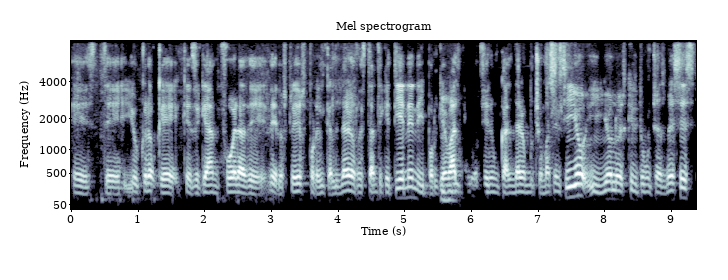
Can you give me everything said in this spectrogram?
Este, yo creo que, que se quedan fuera de, de, los playoffs por el calendario restante que tienen y porque Baltimore tiene un calendario mucho más sencillo. Y yo lo he escrito muchas veces.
